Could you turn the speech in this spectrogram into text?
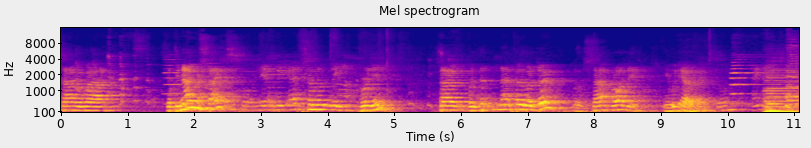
So uh, there'll be no mistakes. It'll be absolutely brilliant. So with no further ado, we'll start right now. Here we go.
